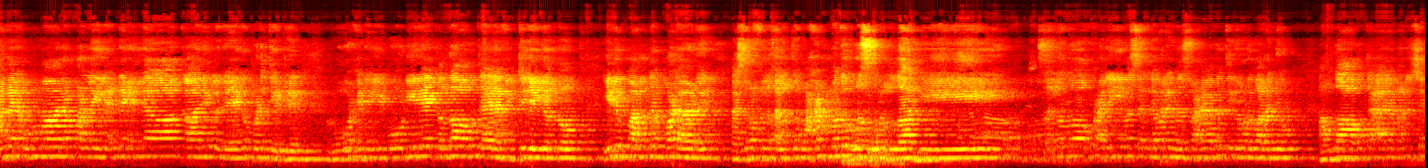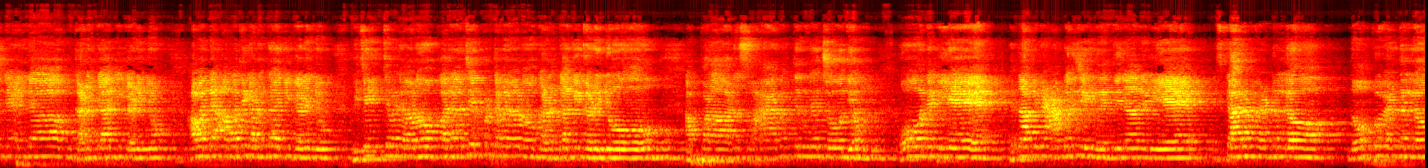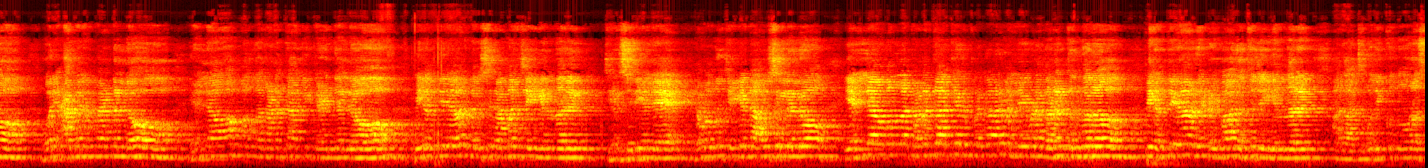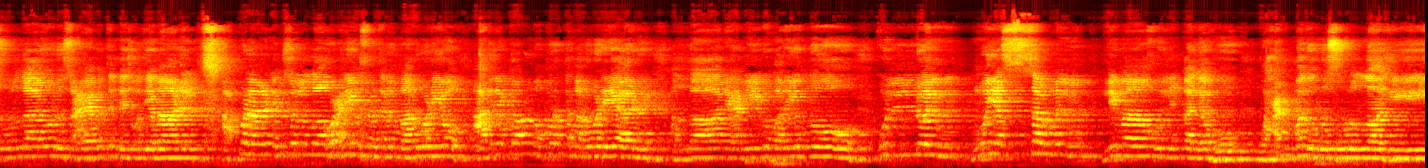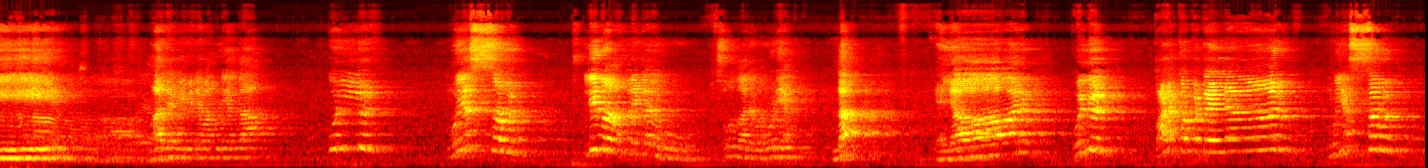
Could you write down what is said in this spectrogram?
അങ്ങനെ ഉമ്മാനപ്പള്ളിയിൽ എന്റെ എല്ലാ കാര്യങ്ങളും രേഖപ്പെടുത്തിയിട്ട് റോഡിനെ ഈ ബോഡിയിലേക്ക് അല്ലാഹു തആല ഫിറ്റ് ചെയ്യുന്നു. ഇത് പറഞ്ഞപ്പോഴാണ് അഷ്റഫുൽ ഖൽഖ് മുഹമ്മദ് റസൂലുള്ളാഹി സ്വല്ലല്ലാഹു അലൈഹി വസല്ലം സ്വഹാബത്തിനോട് പറഞ്ഞു അല്ലാഹു തആല മനുഷ്യന്റെ എല്ലാം കണക്കാക്കി കഴിഞ്ഞു. അവന്റെ അവധി കണക്കാക്കി കഴിഞ്ഞു. വിജയിച്ചവനാണോ പരാജയപ്പെട്ടവനാണോ കണക്കാക്കി കഴിഞ്ഞു. അപ്പോഴാണ് സ്വഹാബത്തിന്റെ ചോദ്യം ഓ നബിയേ എന്നാ പിന്നെ അമൽ ചെയ്ത് എന്തിനാ നബിയേ? നിസ്കാരം വേണ്ടല്ലോ. നോമ്പ് വേണ്ടല്ലോ ഒരു അകലും വേണ്ടല്ലോ എല്ലാം അങ്ങ് കണക്കാക്കി കഴിഞ്ഞല്ലോ. പിന്നെ എന്തിനാണ് മനുഷ്യൻ അമൽ ചെയ്യുന്നത്. ശരി, ശരിയല്ലേ? നമ്മളൊന്നും ചെയ്യേണ്ട ആവശ്യമില്ലല്ലോ. എല്ലാം അന്ന് കണക്കാക്കിയത് പ്രകാരമല്ലേ ഇവിടെ നടത്തുന്നത് പിന്നെ എന്തിനാണ് ഇബാദത്ത് ചെയ്യുന്നത്. അതാ ചോദിക്കുന്നു റസൂലുള്ളാഹിയോട് സഹാബത്തിന്റെ ചോദ്യമാണ്. അപ്പോഴാണ് നബി അലൈഹി വസല്ലം മറുപടിയോ അതിനേക്കാളും അപ്പുറത്തെ മറുപടിയാണ്. അല്ലാഹുവിന്റെ ഹബീബ് പറയുന്നു കുല്ലുൽ മുയസ്സറുൽ ലിമാ ലഹു മുഹമ്മദുർ റസൂലുള്ളാഹി. അല്ലാഹുവിന്റെ ഹബീബിന്റെ മറുപടി എന്താ? കുല്ലുൽ മുയസ്സറുൽ ലിമാ ഖുലിഖ ലഹു. റസൂലുള്ളാഹിന്റെ എന്താ? എല്ലാരും കുല്ലുൽ പടക്കപ്പെട്ട എല്ലാരും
